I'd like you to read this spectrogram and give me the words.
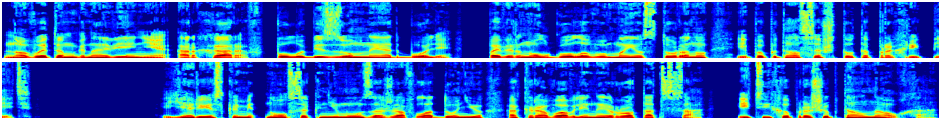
Но в это мгновение Архаров, полубезумный от боли, повернул голову в мою сторону и попытался что-то прохрипеть. Я резко метнулся к нему, зажав ладонью окровавленный рот отца, и тихо прошептал на ухо.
